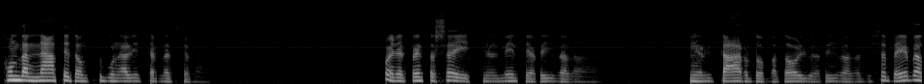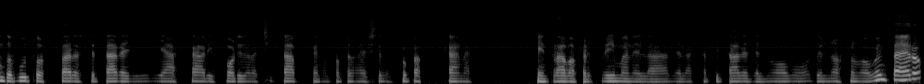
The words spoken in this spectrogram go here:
condannate da un tribunale internazionale. Poi nel 1936 finalmente arriva la, in ritardo Badoglio arriva ad Addis Abeba, hanno dovuto fare aspettare gli, ascari fuori dalla città perché non poteva essere la truppa africana che entrava per prima nella, nella capitale del, nuovo, del nostro nuovo impero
